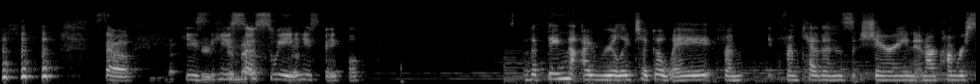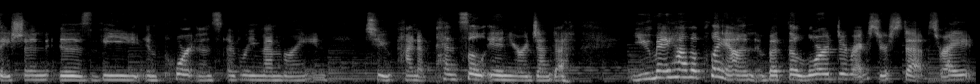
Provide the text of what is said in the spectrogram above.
so he's he's so sweet. He's faithful. The thing that I really took away from from Kevin's sharing in our conversation is the importance of remembering to kind of pencil in your agenda. You may have a plan, but the Lord directs your steps, right?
